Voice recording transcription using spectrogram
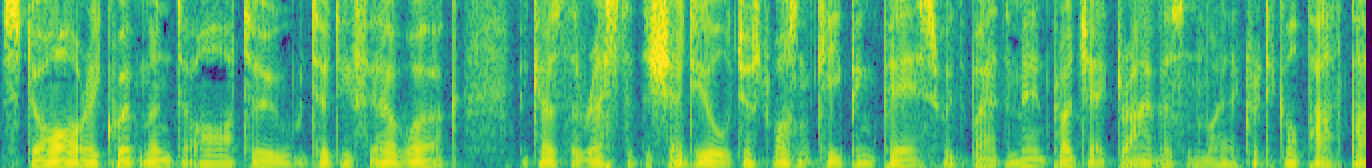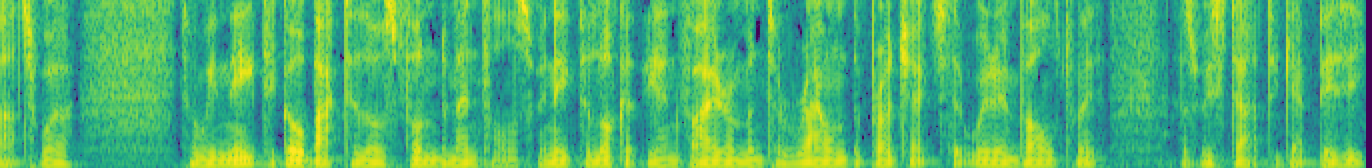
store equipment or to, to defer work because the rest of the schedule just wasn't keeping pace with where the main project drivers and where the critical path parts were. So we need to go back to those fundamentals. We need to look at the environment around the projects that we're involved with as we start to get busy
